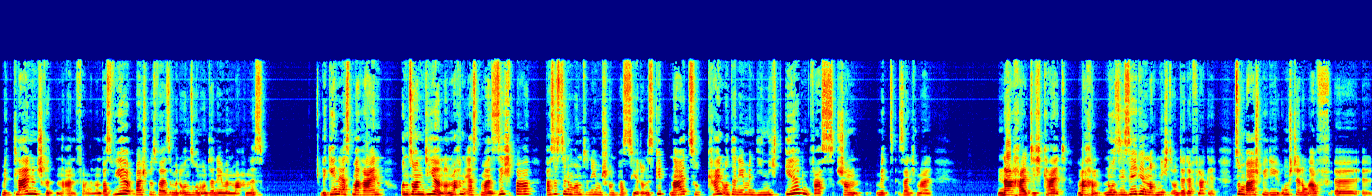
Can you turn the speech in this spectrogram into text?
mit kleinen Schritten anfangen. Und was wir beispielsweise mit unseren Unternehmen machen, ist, wir gehen erstmal rein und sondieren und machen erstmal sichtbar, was ist denn im Unternehmen schon passiert. Und es gibt nahezu kein Unternehmen, die nicht irgendwas schon mit, sag ich mal, Nachhaltigkeit machen. Nur sie segeln noch nicht unter der Flagge. Zum Beispiel die Umstellung auf äh,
